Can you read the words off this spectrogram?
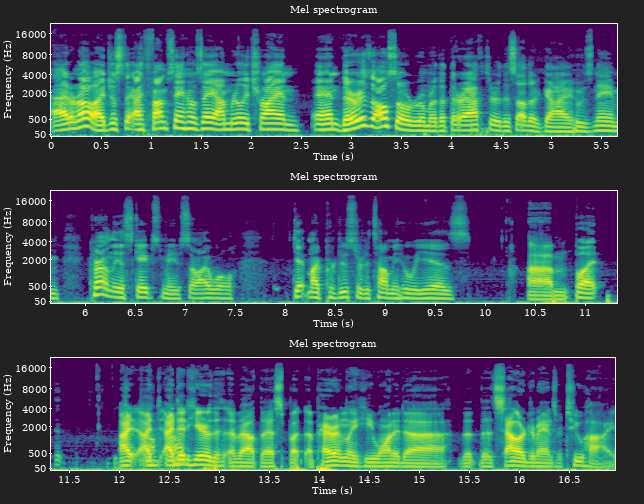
I don't know. I just if I'm San Jose, I'm really trying. And there is also a rumor that they're after this other guy whose name currently escapes me. So I will get my producer to tell me who he is. Um, But I, I, I did hear this, about this, but apparently he wanted uh, the the salary demands were too high,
